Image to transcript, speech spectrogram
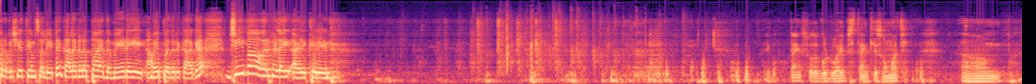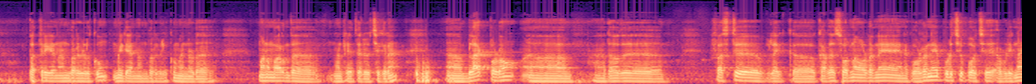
ஒரு விஷயத்தையும் சொல்லிட்டு கலகலப்பாக இந்த மேடையை அமைப்பதற்கு பேசுவதற்காக ஜீவா அவர்களை அழைக்கிறேன். Thanks for the good vibes thank you so much பத்திரிகை நண்பர்களுக்கும் மீடியா நண்பர்களுக்கும் என்னோட மனமார்ந்த நன்றியை தெரிவிச்சுக்கிறேன். Uh, பிளாக் படம் uh, அதாவது ஃபஸ்ட்டு லைக் uh, கதை சொன்ன உடனே எனக்கு உடனே பிடிச்சி போச்சு. அப்படின்னா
